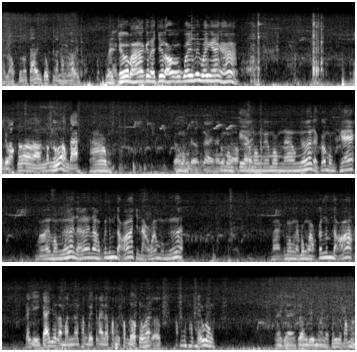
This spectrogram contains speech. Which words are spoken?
Rồi lột cho nó tới một chút nha anh hùng ơi. Này chưa mà cái này chưa lộ quay mới quay ngang à bông ngọt nó nó ngứa không ta? Không. Cho cũng được rồi có ngọt môn ngọt kia thôi. môn môn nào ngứa là có môn khác. Rồi môn ngứa nữa nó không có núm đỏ trên đầu á môn ngứa. Mà cái môn này bông ngọt có núm đỏ. Cái gì cái với là mình phân biệt cái này là phân biệt không được luôn á. Không không không hiểu luôn. Này giờ cho anh Duy một miếng nước mắm hả?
